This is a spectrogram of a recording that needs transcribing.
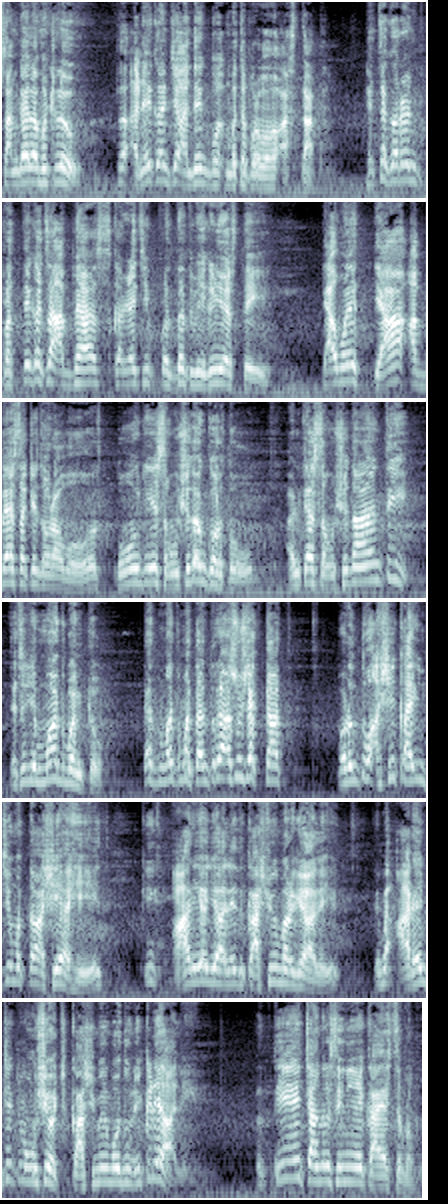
सांगायला म्हटलं तर अनेकांचे अनेक म- मतप्रवाह असतात. ह्याचं कारण प्रत्येकाचा अभ्यास करण्याची पद्धत वेगळी असते. त्यामुळे त्या अभ्यासाच्या जोरावर तो जे संशोधन करतो आणि त्या संशोधनांती त्याचं जे मत बनतं त्यात मतमतांतरं असू शकतात. परंतु अशी काहींची मतं अशी आहेत की आर्य जे आले ते काश्मीर मार्गे आले त्यामुळे आर्यांचेच वंशज काश्मीरमधून इकडे आले. तर ते चांद्रसेनी हे काय असतं प्रभू?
